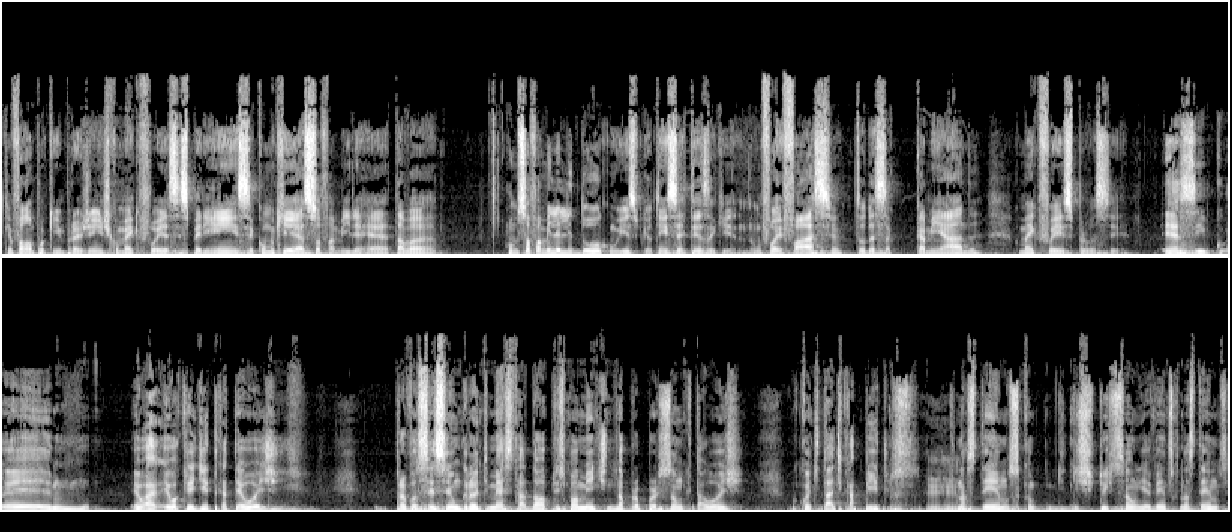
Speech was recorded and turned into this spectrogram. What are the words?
Quer falar um pouquinho para gente como é que foi essa experiência, como que a sua família estava... Como sua família lidou com isso? Porque eu tenho certeza que não foi fácil toda essa caminhada. Como é que foi isso para você? É assim, é, eu, eu acredito que até hoje para você ser um grande mestre estadual, principalmente na proporção que está hoje, a quantidade de capítulos uhum. que nós temos, de instituição e eventos que nós temos,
